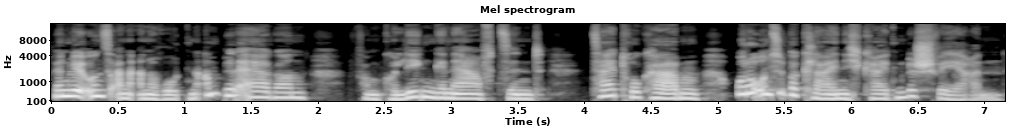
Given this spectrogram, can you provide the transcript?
wenn wir uns an einer roten Ampel ärgern, vom Kollegen genervt sind, Zeitdruck haben oder uns über Kleinigkeiten beschweren.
